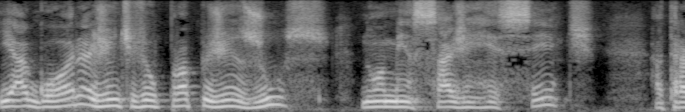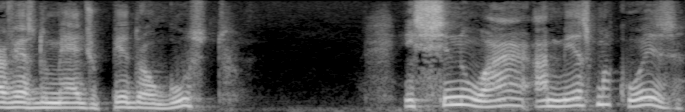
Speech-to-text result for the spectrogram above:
E agora a gente vê o próprio Jesus numa mensagem recente, através do médio Pedro Augusto, insinuar a mesma coisa,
